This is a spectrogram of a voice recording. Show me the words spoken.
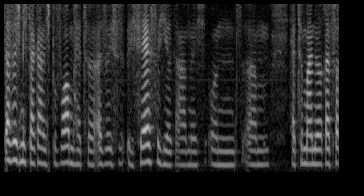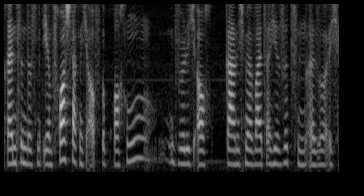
dass ich mich da gar nicht beworben hätte. Also ich, ich säße hier gar nicht. Und ähm, hätte meine Referentin das mit ihrem Vorschlag nicht aufgebrochen, würde ich auch gar nicht mehr weiter hier sitzen. Also ich,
